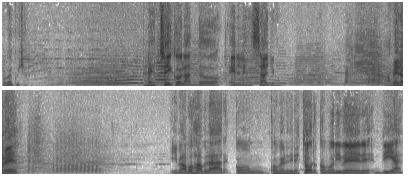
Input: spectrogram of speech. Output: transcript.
Vamos a escuchar. Me estoy colando en el ensayo. A ver, a ver. Y vamos a hablar con, con el director, con Oliver Díaz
